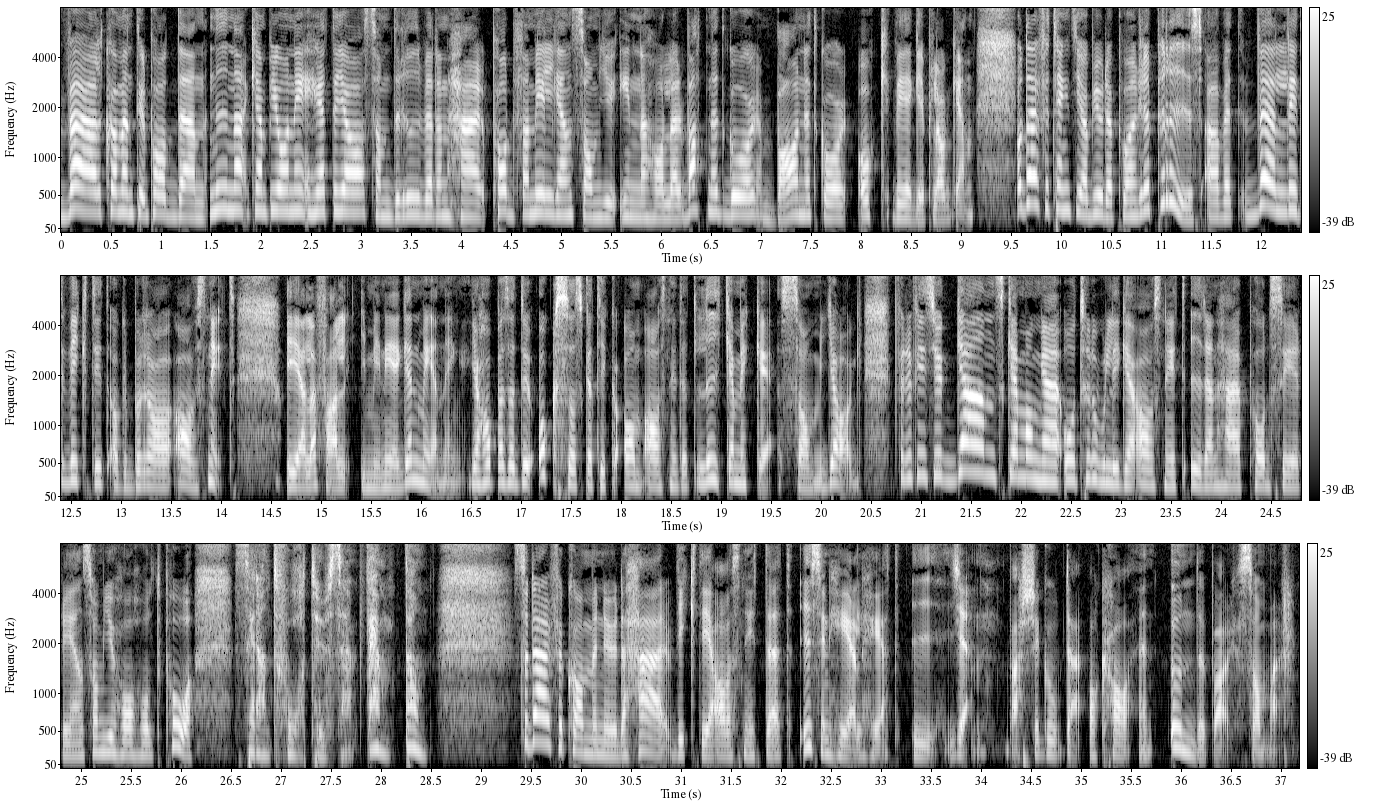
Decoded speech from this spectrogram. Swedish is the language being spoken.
Välkommen till podden! Nina Campioni heter jag som driver den här poddfamiljen som ju innehåller Vattnet går, Barnet går och VG-ploggen. Och därför tänkte jag bjuda på en repris av ett väldigt viktigt och bra avsnitt. I alla fall i min egen mening. Jag hoppas att du också ska tycka om avsnittet lika mycket som jag. För det finns ju ganska många otroliga avsnitt i den här poddserien som ju har hållit på sedan 2015. Så därför kommer nu det här viktiga avsnittet i sin helhet igen. Varsågoda och ha en underbar sommar.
